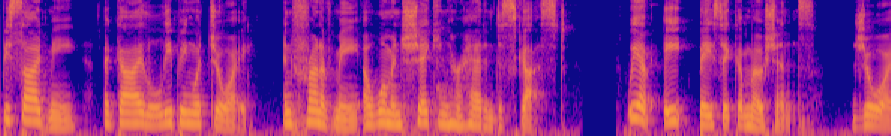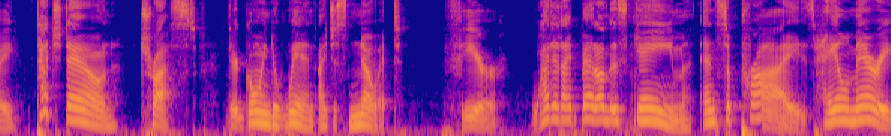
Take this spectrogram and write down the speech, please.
Beside me, a guy leaping with joy. In front of me, a woman shaking her head in disgust. We have eight basic emotions joy, touchdown, trust, they're going to win, I just know it, fear, why did I bet on this game? And surprise, Hail Mary,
